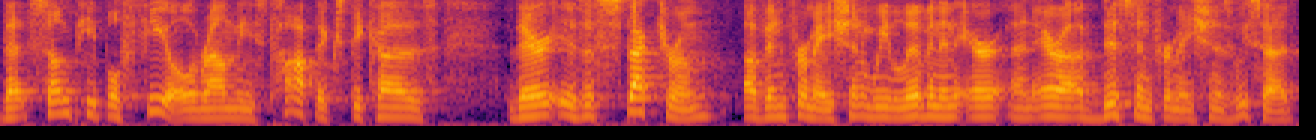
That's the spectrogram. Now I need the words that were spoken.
that some people feel around these topics because there is a spectrum of information. We live in an era, an era, of disinformation, as we said,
